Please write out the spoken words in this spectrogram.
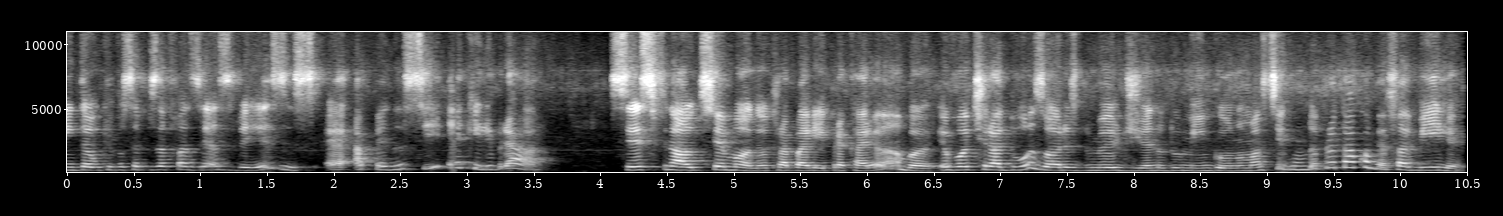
Então, o que você precisa fazer às vezes é apenas se equilibrar. Se esse final de semana eu trabalhei pra caramba, eu vou tirar duas horas do meu dia no domingo ou numa segunda para estar com a minha família.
